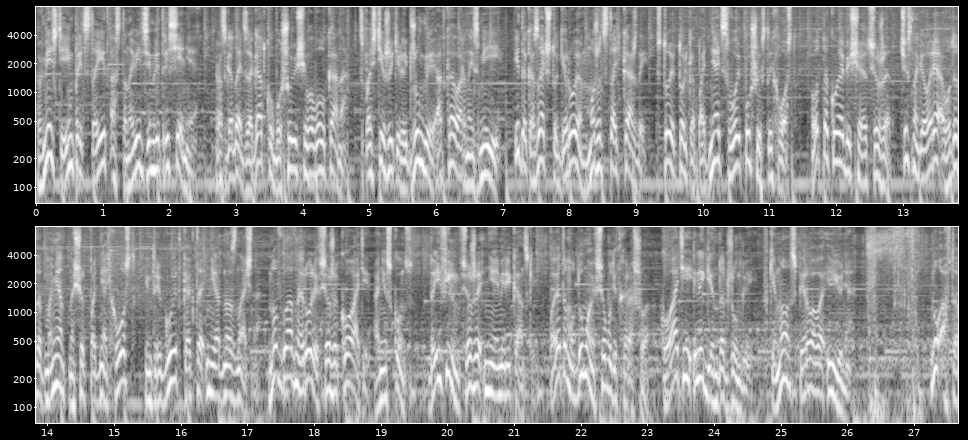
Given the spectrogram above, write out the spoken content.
Вместе им предстоит остановить землетрясение, разгадать загадку бушующего вулкана, спасти жителей джунглей от коварной змеи и доказать, что героем может стать каждый, стоит только поднять свой пушистый хвост. Вот такой обещают сюжет. Честно говоря, вот этот момент насчет поднять хвост интригует как-то неоднозначно. Но в главной роли все же Коати, а не Скунс. Да и фильм все же не американский. Поэтому, думаю, все будет хорошо. Коати Кати «Легенда джунглей» в кино с 1 июня. Ну а 2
